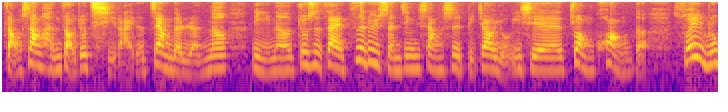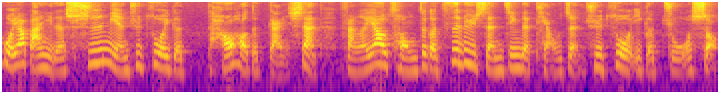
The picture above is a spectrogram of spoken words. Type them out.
早上很早就起来的这样的人呢，你呢就是在自律神经上是比较有一些状况的，所以如果要把你的失眠去做一个好好的改善，反而要从这个自律神经的调整去做一个着手，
